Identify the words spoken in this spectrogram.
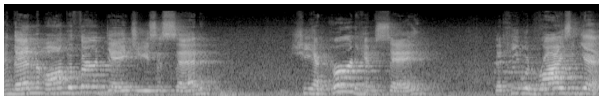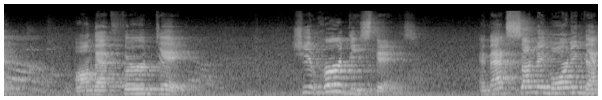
And then on the third day, Jesus said, she had heard him say that he would rise again on that third day. She had heard these things. And that Sunday morning, that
